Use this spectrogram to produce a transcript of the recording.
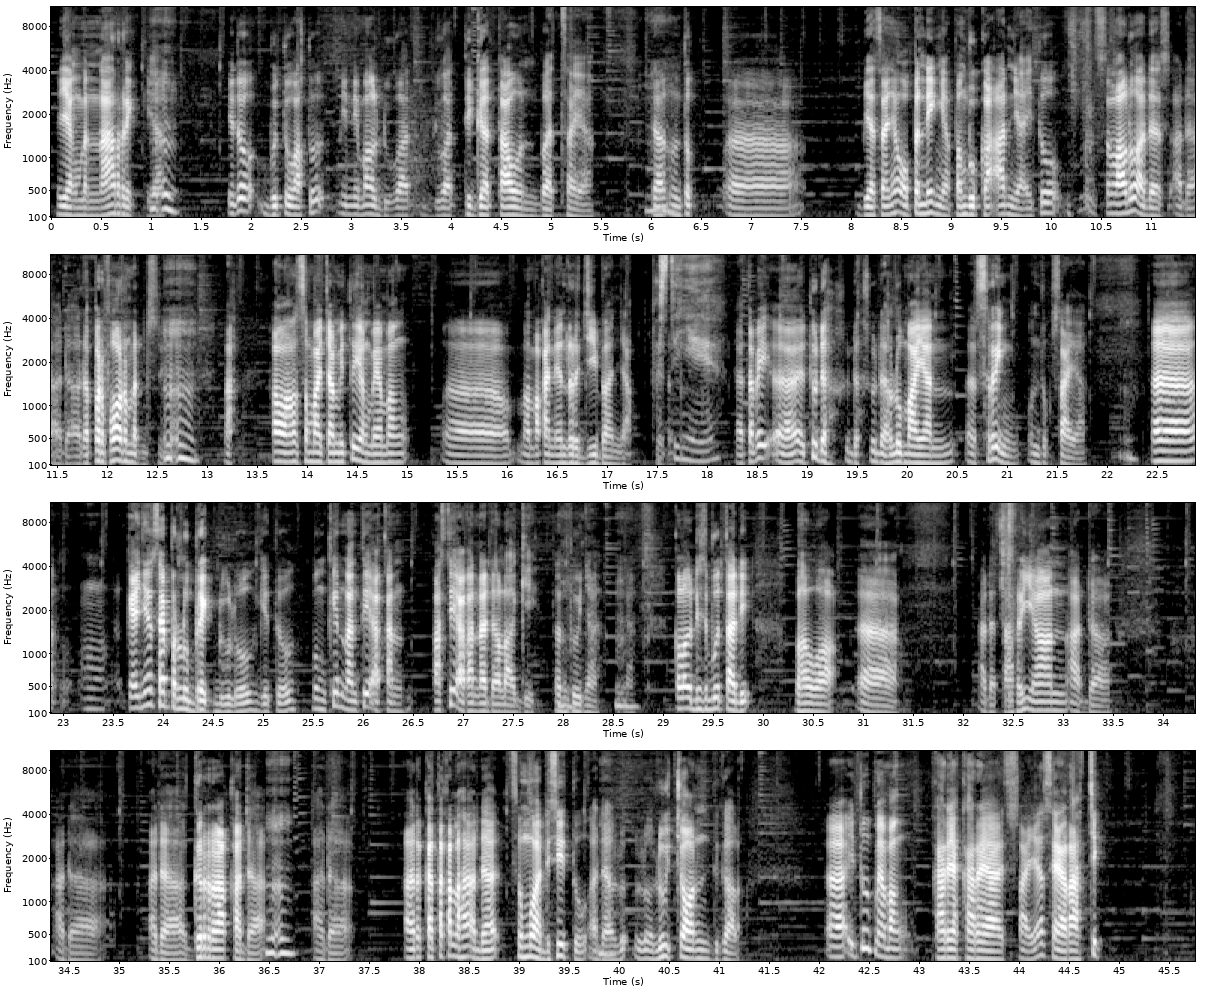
yang menarik ya, Mm-mm. itu butuh waktu minimal 2 dua tiga tahun buat saya. Dan Hmm. untuk eh, biasanya opening ya, pembukaannya itu selalu ada ada ada ada performance. Mm-mm, Hal-hal semacam itu yang memang eh, memakan energi banyak. gitu. pastinya ya. Ya, tapi eh, itu sudah sudah sudah lumayan eh, sering untuk saya. Mm, kayaknya saya perlu break dulu gitu. Mungkin nanti akan pasti akan ada lagi tentunya. ya. Kalau disebut tadi bahwa eh, ada tarian, ada ada ada gerak, ada Mm-mm. ada ada katakanlah ada semua di situ, ada lu- lucon juga. Eh, itu memang karya-karya saya saya racik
